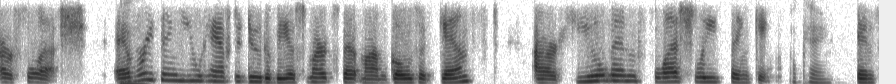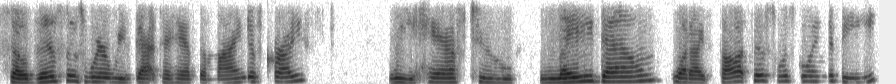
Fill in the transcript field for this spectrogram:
our flesh. Mm-hmm. Everything you have to do to be a smart stepmom goes against our human fleshly thinking. Okay. And so this is where we've got to have the mind of Christ. We have to lay down what I thought this was going to be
